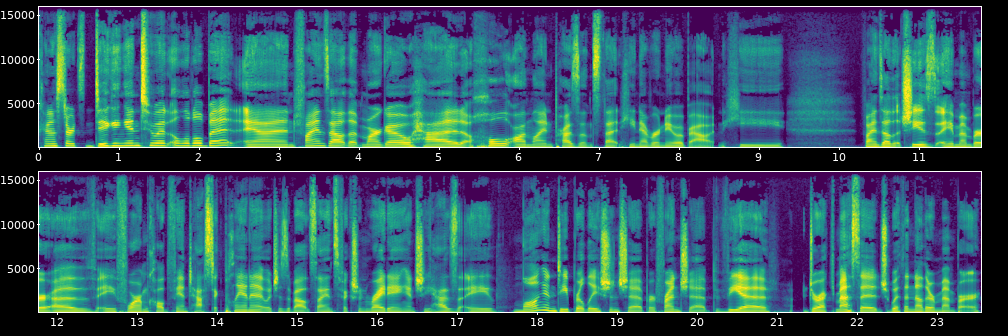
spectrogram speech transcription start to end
kind of starts digging into it a little bit and finds out that Margot had a whole online presence that he never knew about. He finds out that she is a member of a forum called Fantastic Planet, which is about science fiction writing, and she has a long and deep relationship or friendship via direct message with another member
